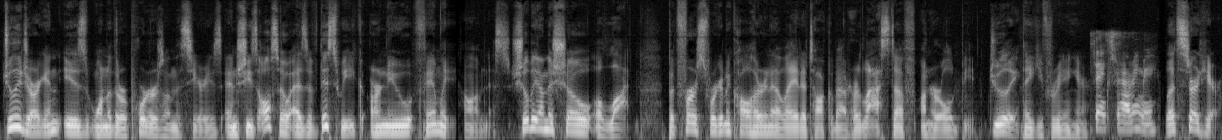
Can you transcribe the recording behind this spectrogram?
Julie Jargon is one of the reporters on the series, and she's also, as of this week, our new family columnist. She'll be on the show a lot, but first, we're going to call her in LA to talk about her last stuff on her old beat. Julie, thank you for being here. Thanks for having me. Let's start here.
